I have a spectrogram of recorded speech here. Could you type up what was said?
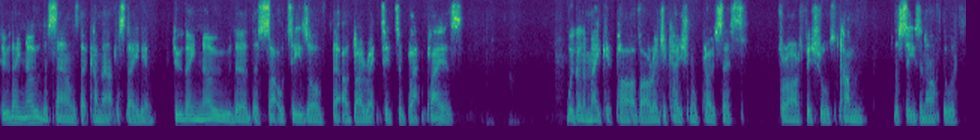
Do they know the sounds that come out of the stadium? do they know the the subtleties of that are directed to black players? We're going to make it part of our educational process for our officials come the season afterwards.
